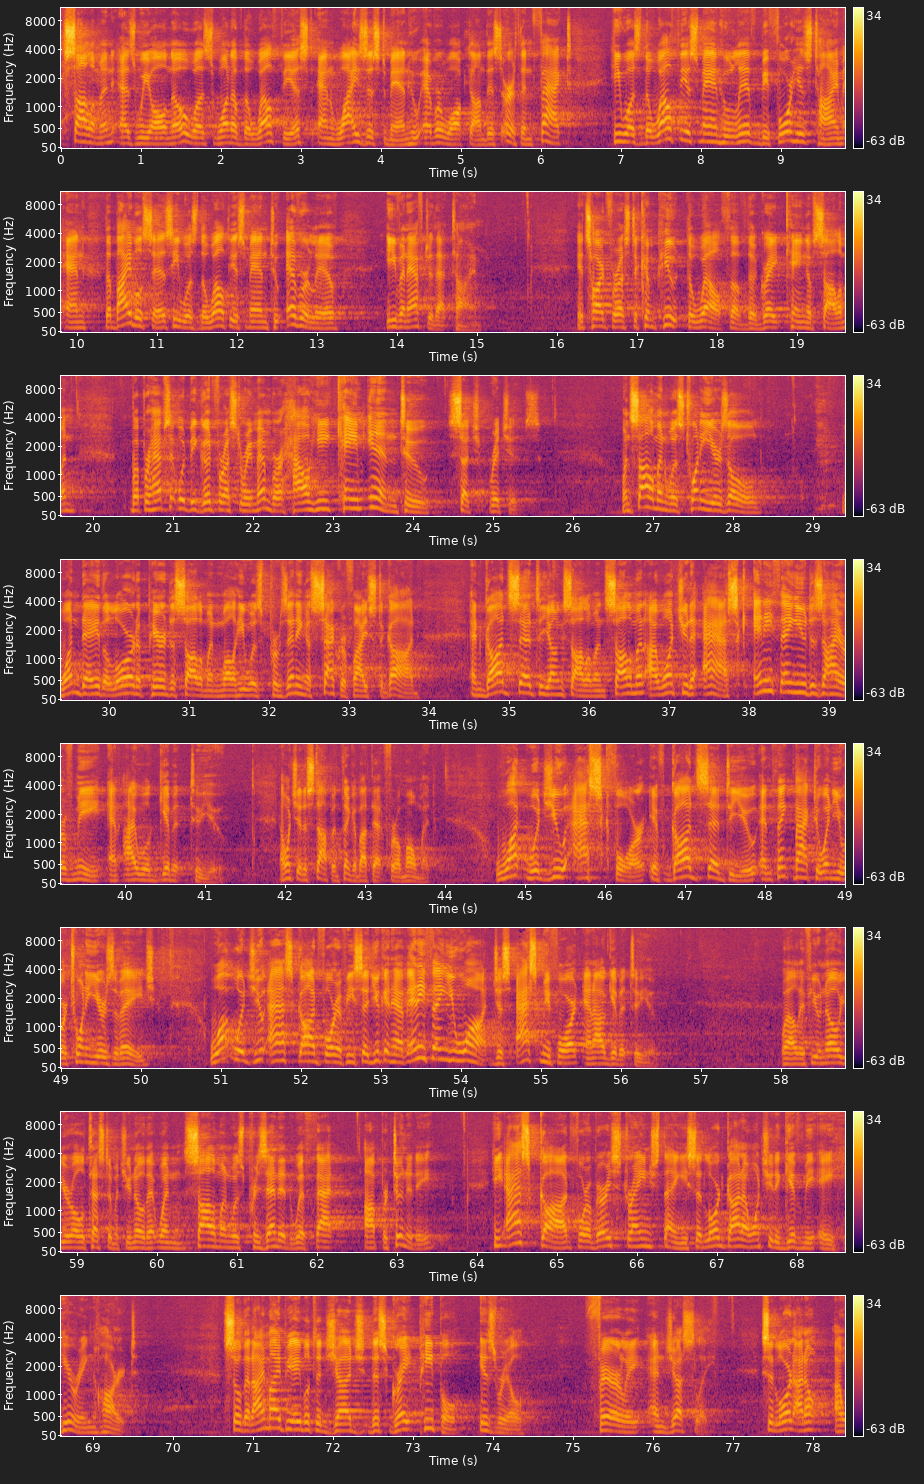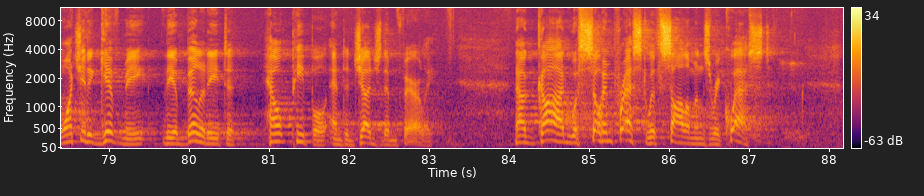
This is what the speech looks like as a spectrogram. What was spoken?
Solomon, as we all know, was one of the wealthiest and wisest men who ever walked on this earth. In fact, he was the wealthiest man who lived before his time, and the Bible says he was the wealthiest man to ever live even after that time. It's hard for us to compute the wealth of the great king of Solomon, but perhaps it would be good for us to remember how he came into such riches. When Solomon was 20 years old, one day the Lord appeared to Solomon while he was presenting a sacrifice to God. And God said to young Solomon, Solomon, I want you to ask anything you desire of me, and I will give it to you. I want you to stop and think about that for a moment. What would you ask for if God said to you, and think back to when you were 20 years of age, what would you ask God for if He said, You can have anything you want, just ask me for it and I'll give it to you? Well, if you know your Old Testament, you know that when Solomon was presented with that opportunity, he asked God for a very strange thing. He said, Lord God, I want you to give me a hearing heart so that I might be able to judge this great people, Israel, fairly and justly. He said, Lord, I, don't, I want you to give me the ability to help people and to judge them fairly. Now, God was so impressed with Solomon's request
